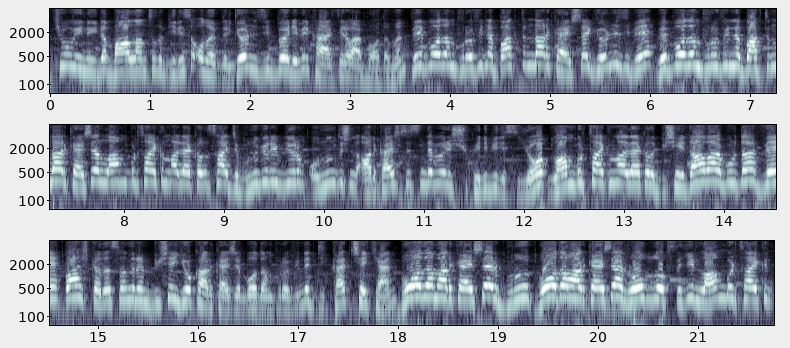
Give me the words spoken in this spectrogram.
2 oyunuyla bağlantılı birisi olabilir. Gördüğünüz gibi böyle bir karakteri var bu adamın. Ve bu adam profiline baktığımda arkadaşlar gördüğünüz gibi ve bu adam profiline baktığımda arkadaşlar Lumber Tycoon'la alakalı sadece bunu görebiliyorum. Onun dışında arkadaş listesinde böyle şüpheli birisi yok. Lumber Tycoon'la alakalı bir şey daha var burada ve başka da sanırım bir şey yok arkadaşlar bu adam profilinde dikkat çeken. Bu adam arkadaşlar bu, bu adam arkadaşlar Roblox'taki Lumber Tycoon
